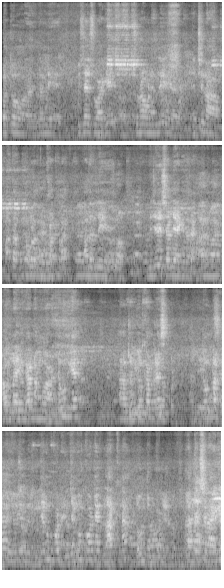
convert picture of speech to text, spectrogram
ಇವತ್ತು ಇದರಲ್ಲಿ ವಿಶೇಷವಾಗಿ ಚುನಾವಣೆಯಲ್ಲಿ ಹೆಚ್ಚಿನ ಮತ ತಗೊಳ್ಳೋದ್ರ ಮುಖಾಂತರ ಅದರಲ್ಲಿ ವಿಜಯಶಾಲಿಯಾಗಿದ್ದಾರೆ ಅವ್ರನ್ನ ಇವಾಗ ನಮ್ಮ ಟೌನ್ಗೆ youth Congress town block Jangamakote Jangamakote ಬ್ಲಾಕ್ನ ಅಧ್ಯಕ್ಷರಾಗಿ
